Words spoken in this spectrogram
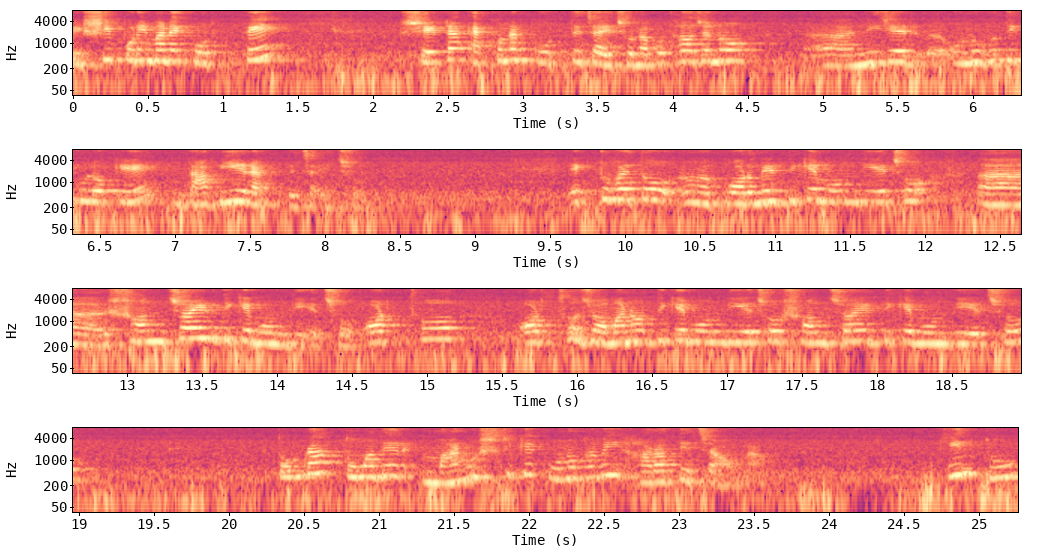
বেশি পরিমাণে করতে, সেটা এখন আর করতে চাইছো না। কোথাও যেন নিজের অনুভূতিগুলোকে দাবিয়ে রাখতে চাইছো। একটু হয়তো কর্মের দিকে মন দিয়েছ সঞ্চয়ের দিকে মন দিয়েছ, অর্থ অর্থ জমানোর দিকে মন দিয়েছ, সঞ্চয়ের দিকে মন দিয়েছ। তোমরা তোমাদের মানুষটিকে কোনোভাবেই হারাতে চাও না। কিন্তু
